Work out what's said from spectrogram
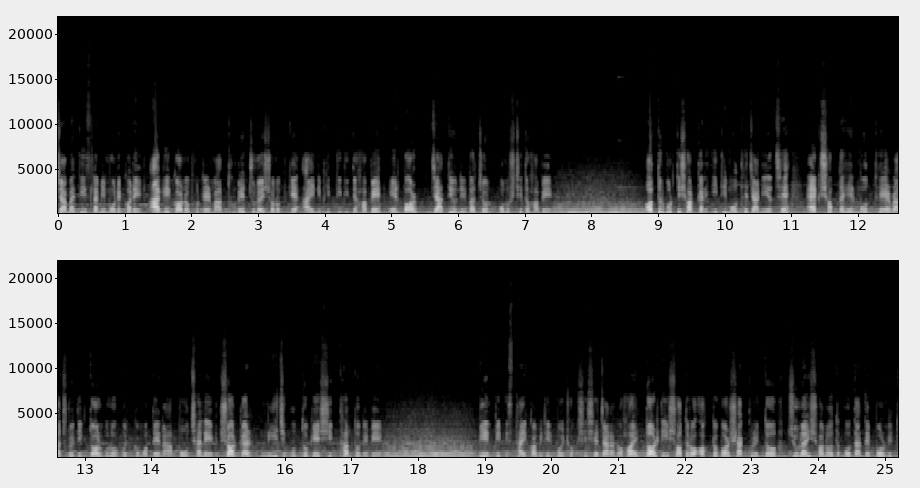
জামায়াতে ইসলামী মনে করে, আগে গণভোটের মাধ্যমে জুলাই সনদকে আইনি ভিত্তি দিতে হবে, এরপর জাতীয় নির্বাচন অনুষ্ঠিত হবে। অন্তর্বর্তী সরকার ইতিমধ্যে জানিয়েছে, এক সপ্তাহের মধ্যে রাজনৈতিক দলগুলো ঐক্যমতে না পৌঁছালে সরকার নিজ উদ্যোগে সিদ্ধান্ত নেবে। বিএনপির স্থায়ী কমিটির বৈঠক শেষে জানানো হয়, দলটি সতেরো অক্টোবর স্বাক্ষরিত জুলাই সনদ ও তাতে বর্ণিত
